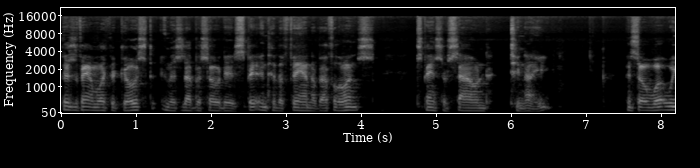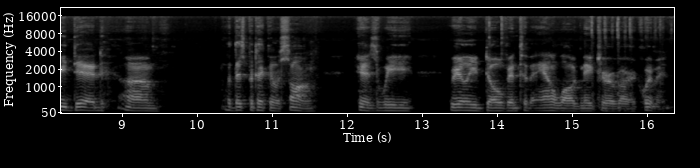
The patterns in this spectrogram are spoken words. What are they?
This is Van a Ghost, and this episode is Spit into the Fan of Effluence, Expansive Sound Tonight. And so, what we did um, with this particular song is we really dove into the analog nature of our equipment.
